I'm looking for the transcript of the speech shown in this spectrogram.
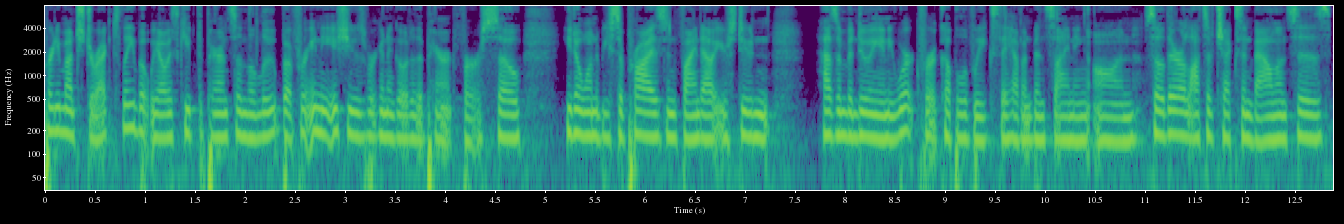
pretty much directly, but we always keep the parents in the loop. But for any issues, we're going to go to the parent first. So you don't want to be surprised and find out your student hasn't been doing any work for a couple of weeks. They haven't been signing on. So there are lots of checks and balances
